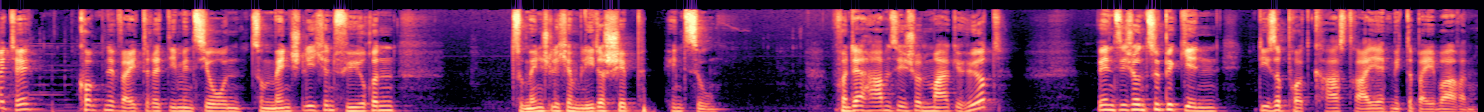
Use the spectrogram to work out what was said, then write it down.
Heute kommt eine weitere Dimension zum menschlichen Führen, zu menschlichem Leadership hinzu. Von der haben Sie schon mal gehört, wenn Sie schon zu Beginn dieser Podcast-Reihe mit dabei waren.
